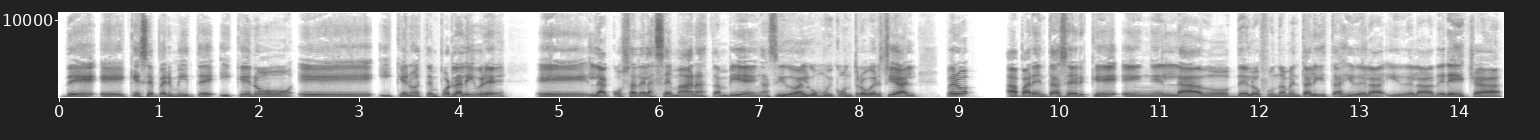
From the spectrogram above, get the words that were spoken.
de qué se permite y qué no, y que no estén por la libre. Eh, la cosa de las semanas también ha sido algo muy controversial, pero aparenta ser que en el lado de los fundamentalistas y de la, y de la derecha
